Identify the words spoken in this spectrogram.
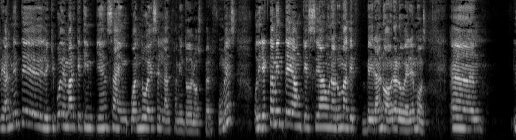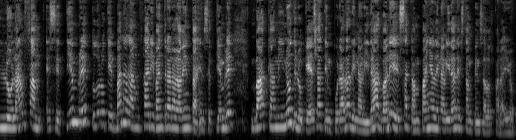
realmente el equipo de marketing piensa en cuándo es el lanzamiento de los perfumes o directamente, aunque sea un aroma de verano, ahora lo veremos, em, lo lanzan en septiembre, todo lo que van a lanzar y va a entrar a la venta en septiembre va camino de lo que es la temporada de Navidad, ¿vale? Esa campaña de Navidad están pensados para ello.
